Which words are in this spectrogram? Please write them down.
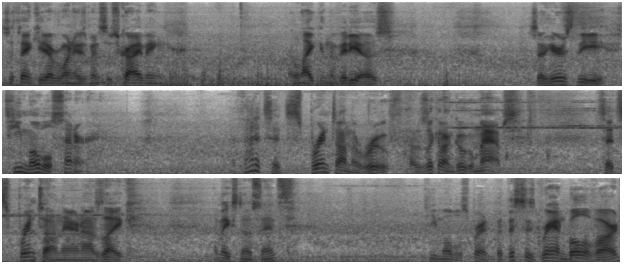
So thank you to everyone who's been subscribing and liking the videos. So here's the T-Mobile Center. I thought it said Sprint on the roof. I was looking on Google Maps. It said Sprint on there and I was like, that makes no sense. T-Mobile Sprint, but this is Grand Boulevard.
